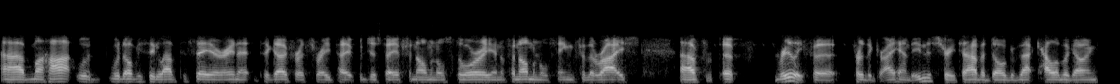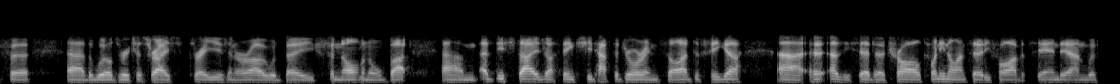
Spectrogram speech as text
uh, my heart would, would obviously love to see her in it. To go for a three-peat would just be a phenomenal story and a phenomenal thing for the race. Uh, for, uh, really for, for the greyhound industry to have a dog of that caliber going for uh, the world's richest race three years in a row would be phenomenal. But um, at this stage, I think she'd have to draw inside to figure. Uh, as you said, her trial 29.35 at Sandown. We've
